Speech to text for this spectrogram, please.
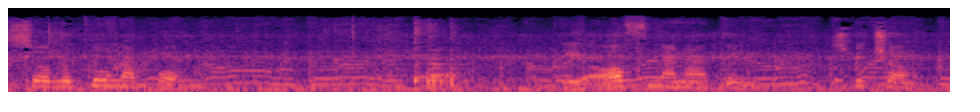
So, luto na po. I-off na natin. Switch off.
